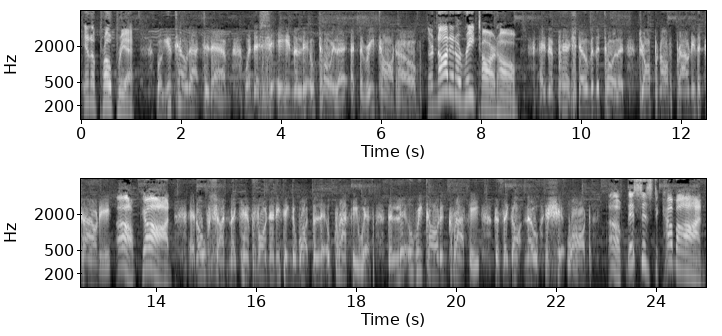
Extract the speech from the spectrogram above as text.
inappropriate. Well, you tell that to them when they're sitting in the little toilet at the retard home They're not in a retard home. and they're perched over the toilet dropping off Brownie the Clowny, Oh God. and all of a sudden they can't find anything to wipe the little cracky with. The little retarded cracky because they got no shitwad. Oh, this is to come on.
